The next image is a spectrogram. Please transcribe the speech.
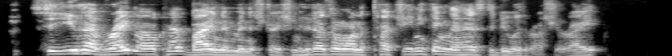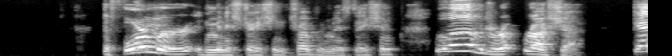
so you have right now current Biden administration who doesn't want to touch anything that has to do with Russia, right? The former administration, Trump administration, loved Ru- Russia. Guess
